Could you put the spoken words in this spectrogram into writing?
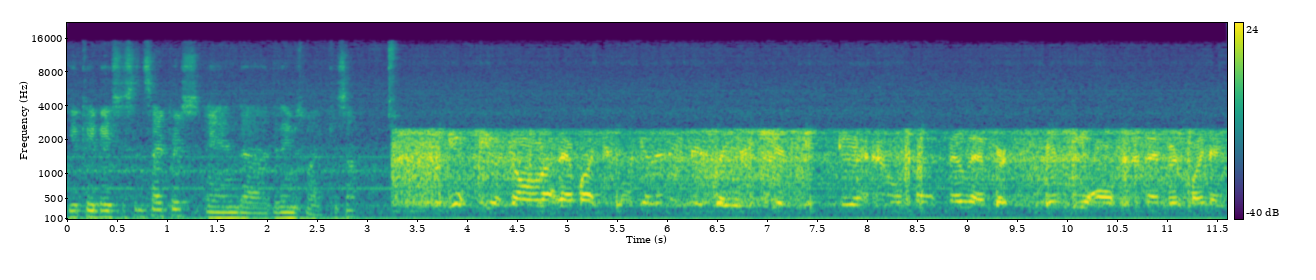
UK basis in Cyprus, and uh, the name is Mike. QSL, like that much. This way India November. India Alpha November, my name,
